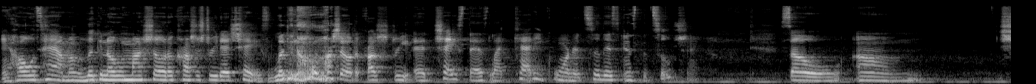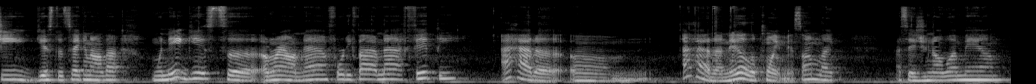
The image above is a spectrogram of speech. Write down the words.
And whole time I'm looking over my shoulder across the street at Chase, looking over my shoulder across the street at Chase that's like catty corner to this institution. So um she gets to taking all that. When it gets to around 945, 950, I had a um I had a nail appointment. So I'm like, I said, you know what, ma'am?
